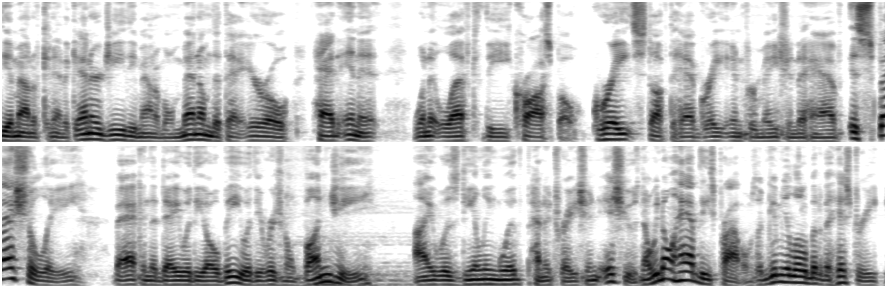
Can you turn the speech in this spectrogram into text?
the amount of kinetic energy, the amount of momentum that that arrow had in it when it left the crossbow. Great stuff to have, great information to have, especially back in the day with the OB, with the original Bungee I was dealing with penetration issues. Now, we don't have these problems. I'm giving you a little bit of a history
